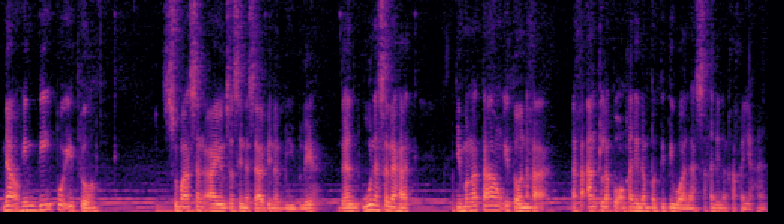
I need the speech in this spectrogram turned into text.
Now, hindi po ito sumasang-ayon sa sinasabi ng Biblia. Dahil una sa lahat, yung mga taong ito, naka, nakaangkla po ang kanilang pagtitiwala sa kanilang kakayahan.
